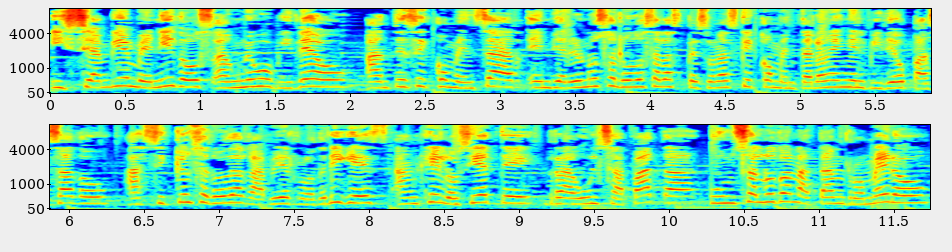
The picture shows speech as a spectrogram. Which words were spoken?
y sean bienvenidos a un nuevo video. Antes de comenzar, enviaré unos saludos a las personas que comentaron en el video pasado, así que un saludo a Gabriel Rodríguez, Ángelo7, Raúl Zapata, un saludo a Natán Romero,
